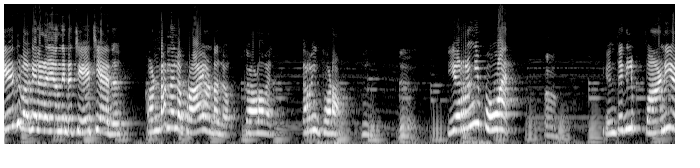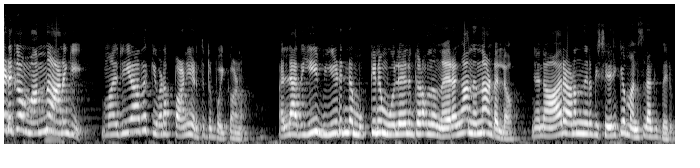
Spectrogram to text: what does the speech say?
ഏത് വകയിലാണ് ഞാൻ നിന്റെ ചേച്ചിയായത്? കണ്ടല്ലോ പ്രായം ഉണ്ടല്ലോ കേളവൻ. ഇറങ്ങിപ്പോടാ. ഇറങ്ങി പോവാൻ എന്തെങ്കിലും പണിയെടുക്കാൻ വന്നാണെങ്കിൽ മര്യാദയ്ക്ക് ഇവിടെ പണിയെടുത്തിട്ട് പോയി കാണും. അല്ലാതെ ഈ വീടിന്റെ മുക്കിന് മൂലയിലും കിടന്ന് നിരങ്ങാൻ നിന്നാണ്ടല്ലോ. ഞാൻ ആരാണെന്ന് നിനക്ക് ശരിക്കും മനസ്സിലാക്കി തരും.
